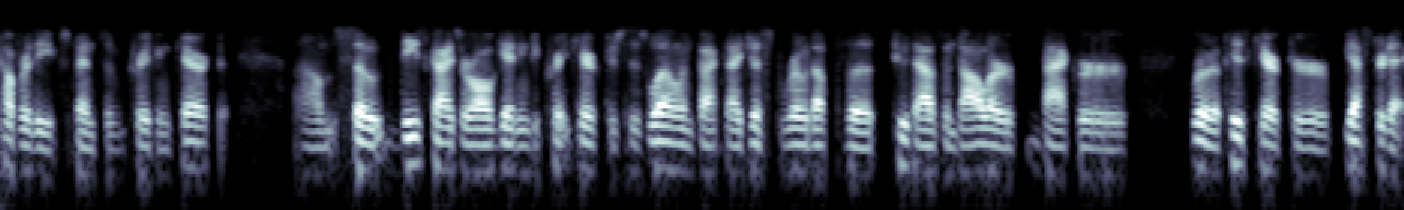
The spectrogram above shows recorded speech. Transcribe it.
cover the expense of creating character um, so these guys are all getting to create characters as well. In fact, I just wrote up the two thousand dollar backer wrote up his character yesterday.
